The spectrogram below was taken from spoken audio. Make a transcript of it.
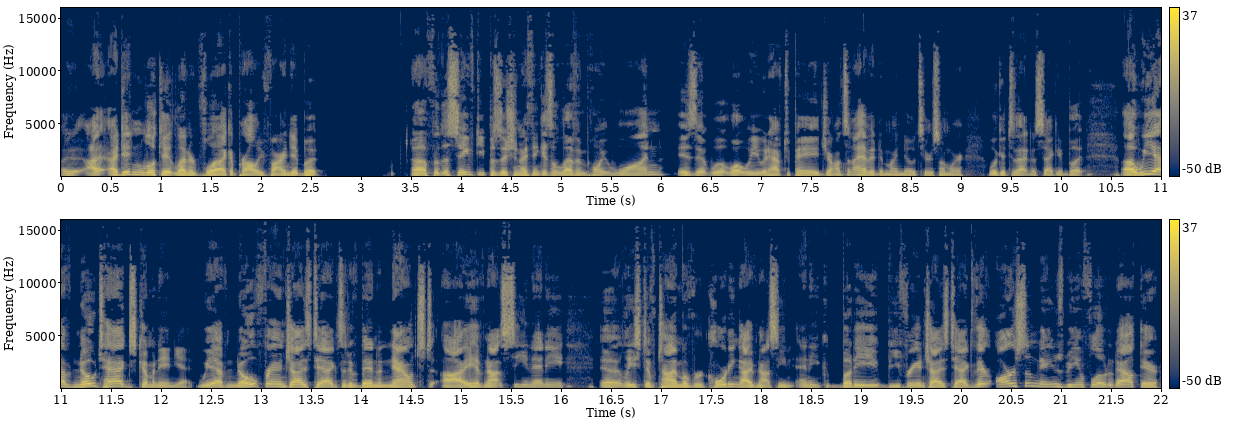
I, I didn't look at Leonard Floyd. I could probably find it, but uh, for the safety position, I think it's 11.1 is it what we would have to pay Johnson. I have it in my notes here somewhere. We'll get to that in a second. But uh, we have no tags coming in yet. We have no franchise tags that have been announced. I have not seen any, uh, at least of time of recording. I've not seen anybody be franchise tagged. There are some names being floated out there.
